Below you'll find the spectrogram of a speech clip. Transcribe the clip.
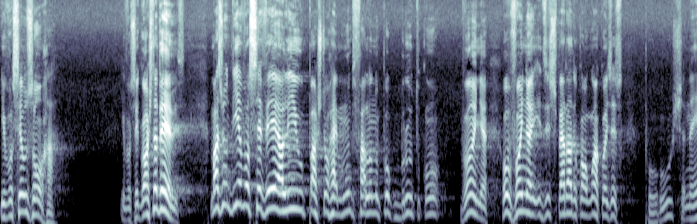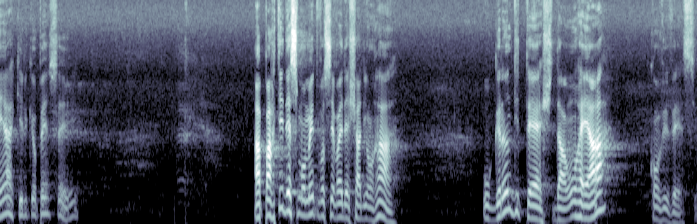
E você os honra. E você gosta deles. Mas um dia você vê ali o pastor Raimundo falando um pouco bruto com Vânia, ou Vânia desesperado com alguma coisa. Puxa, nem é aquilo que eu pensei. A partir desse momento você vai deixar de honrar? O grande teste da honra é a convivência.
